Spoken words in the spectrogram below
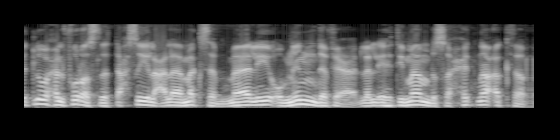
بتلوح الفرص للتحصيل على مكسب مالي وبنندفع للاهتمام بصحتنا أكثر.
